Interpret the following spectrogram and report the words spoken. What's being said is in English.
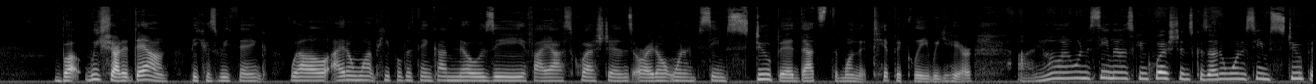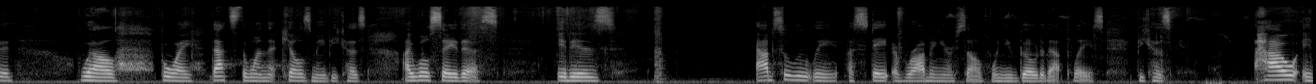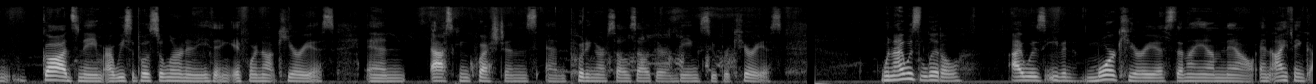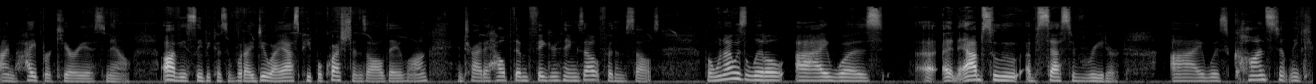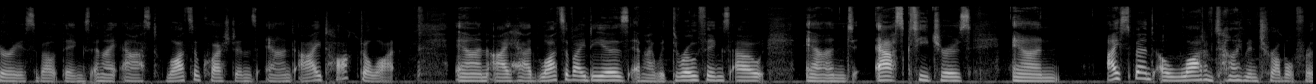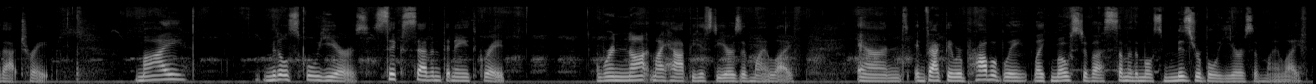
But we shut it down because we think, well, I don't want people to think I'm nosy if I ask questions, or I don't want to seem stupid. That's the one that typically we hear. Uh, you know, I want to seem asking questions because I don't want to seem stupid. Well, boy, that's the one that kills me because I will say this it is absolutely a state of robbing yourself when you go to that place because how in God's name are we supposed to learn anything if we're not curious and asking questions and putting ourselves out there and being super curious? When I was little, I was even more curious than I am now, and I think I'm hyper curious now. Obviously, because of what I do, I ask people questions all day long and try to help them figure things out for themselves. But when I was little, I was an absolute obsessive reader. I was constantly curious about things and I asked lots of questions and I talked a lot. And I had lots of ideas and I would throw things out and ask teachers. And I spent a lot of time in trouble for that trait. My middle school years, sixth, seventh, and eighth grade, were not my happiest years of my life. And in fact, they were probably, like most of us, some of the most miserable years of my life.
